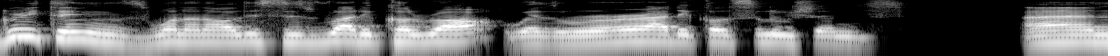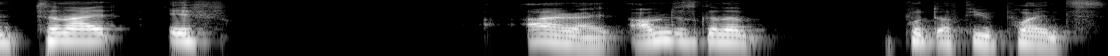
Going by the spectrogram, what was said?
Greetings, one and all. This is Radical Raw with Radical Solutions. And tonight, if all right, I'm just gonna put a few points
